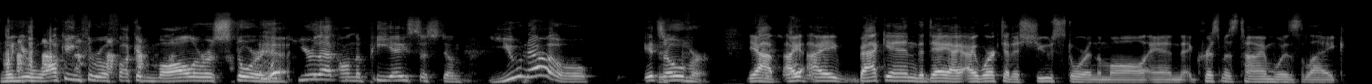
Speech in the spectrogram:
when you're walking through a fucking mall or a store and you hear that on the pa system you know it's over Yeah, I. I back in the day, I, I worked at a shoe store in the mall, and Christmas time was like,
